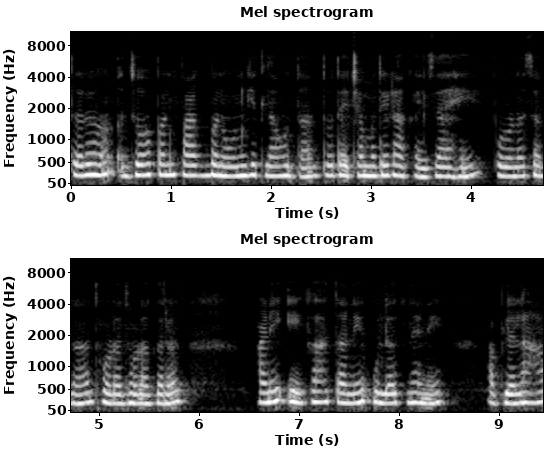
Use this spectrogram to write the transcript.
तर जो आपण पाक बनवून घेतला होता तो त्याच्यामध्ये टाकायचा आहे. पूर्ण सगळा थोडा थोडा करत आणि एका हाताने उलटण्याने आपल्याला हा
